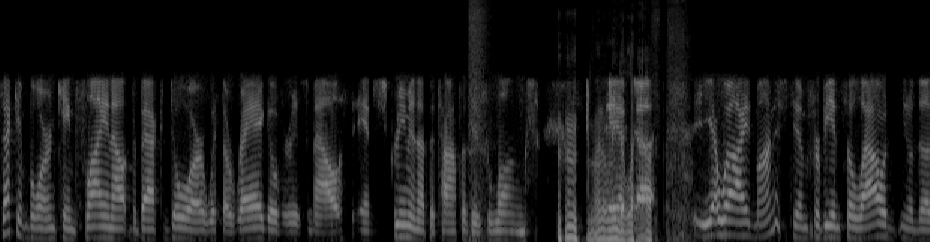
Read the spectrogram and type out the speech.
second born came flying out the back door with a rag over his mouth and screaming at the top of his lungs. I don't mean And, to laugh. Yeah, well, I admonished him for being so loud. You know, the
